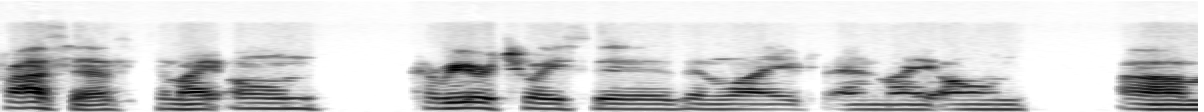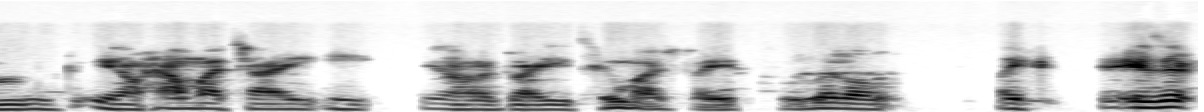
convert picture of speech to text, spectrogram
process to my own career choices in life and my own um you know how much i eat? You know do i eat too much? Do i eat too little? Like is it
